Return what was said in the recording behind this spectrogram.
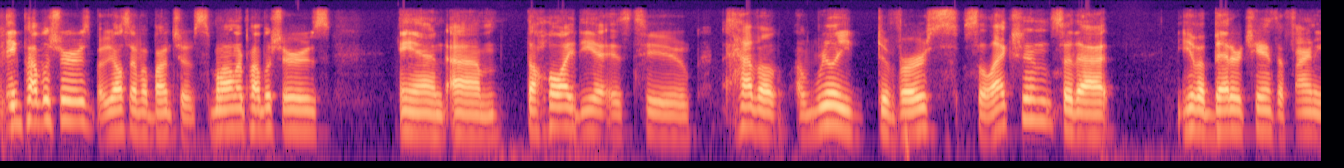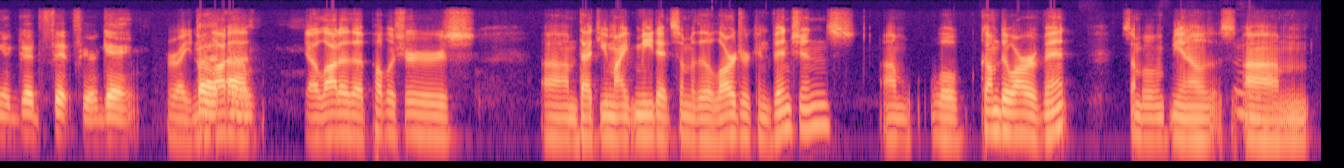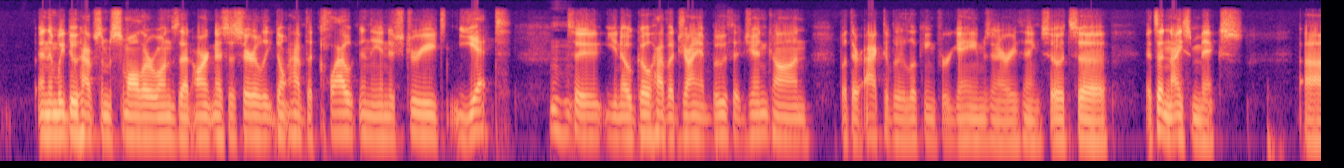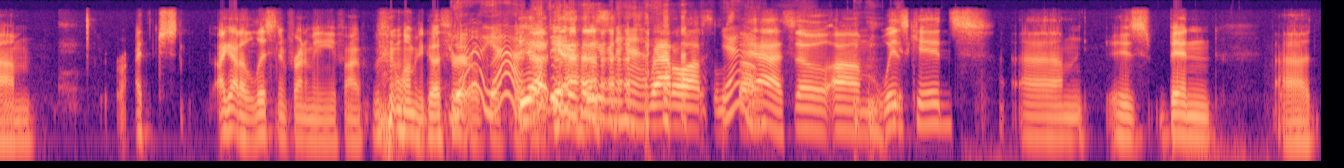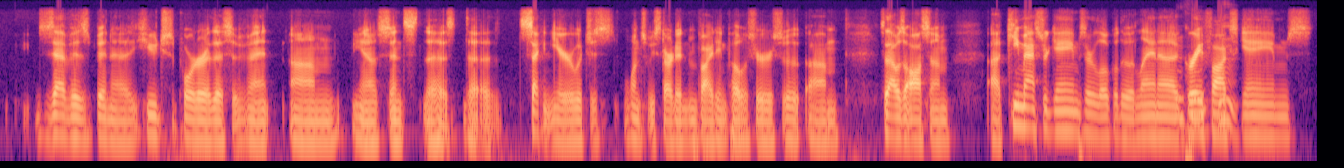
big publishers but we also have a bunch of smaller publishers and um, the whole idea is to have a, a really diverse selection so that you have a better chance of finding a good fit for your game Right. But, a lot of um, yeah, a lot of the publishers um, that you might meet at some of the larger conventions um, will come to our event. Some of them, you know, s- um, and then we do have some smaller ones that aren't necessarily don't have the clout in the industry t- yet to you know go have a giant booth at Gen Con, but they're actively looking for games and everything. So it's a it's a nice mix. Um, I just I got a list in front of me if I want me to go through. it Yeah, real quick. yeah. Yeah, yeah. you're gonna have. rattle off some Yeah. stuff Yeah, so um, WizKids um, has been uh, Zev has been a huge supporter of this event. Um, you know, since the the second year, which is once we started inviting publishers. So, um, so that was awesome. Uh, Keymaster Games are local to Atlanta. Grey Fox Games,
